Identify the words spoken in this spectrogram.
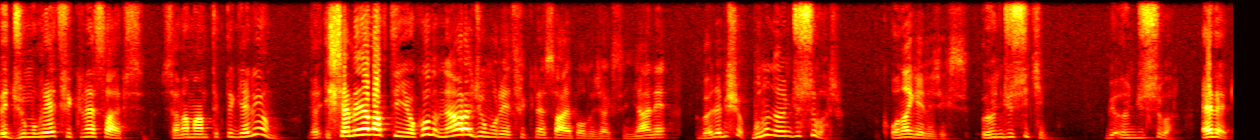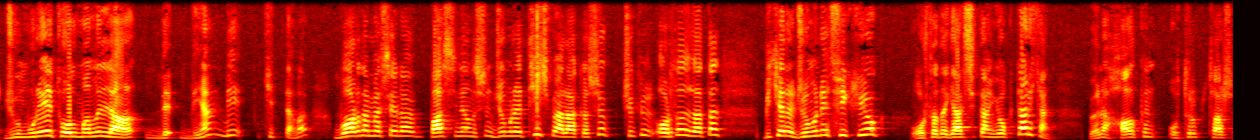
ve cumhuriyet fikrine sahipsin. Sana mantıklı geliyor mu? Ya işlemeye vaktin yok oğlum. Ne ara cumhuriyet fikrine sahip olacaksın? Yani böyle bir şey yok. Bunun öncüsü var. Ona geleceksin. Öncüsü kim? Bir öncüsü var. Evet cumhuriyet olmalı la de, diyen bir kitle var. Bu arada mesela Bahsin Yanlış'ın cumhuriyet hiçbir alakası yok. Çünkü ortada zaten bir kere cumhuriyet fikri yok. Ortada gerçekten yok derken böyle halkın oturup tarz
